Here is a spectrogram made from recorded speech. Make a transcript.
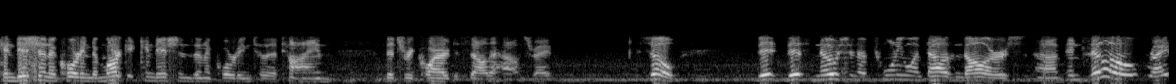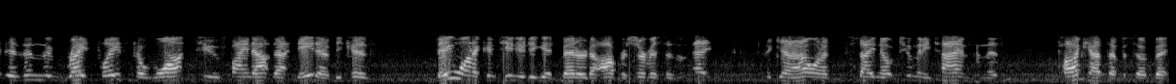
condition according to market conditions and according to the time that's required to sell the house, right? So this, this notion of twenty-one thousand um, dollars, and Zillow, right, is in the right place to want to find out that data because they want to continue to get better to offer services. I, again, I don't want to side note too many times in this podcast episode, but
